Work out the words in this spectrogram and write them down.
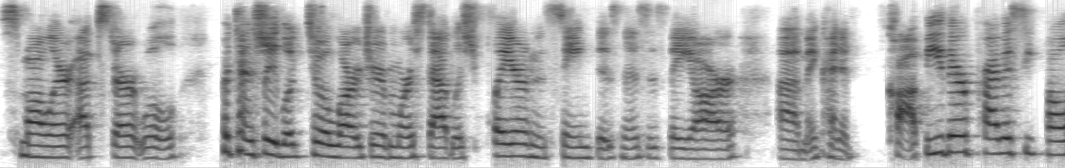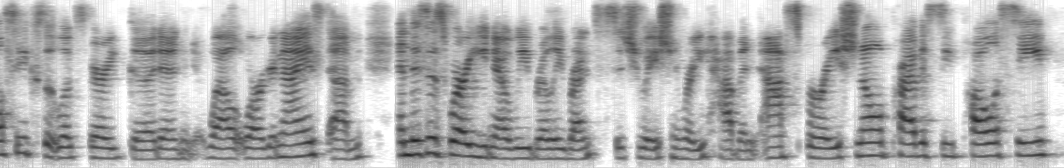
smaller upstart will potentially look to a larger, more established player in the same business as they are, um, and kind of copy their privacy policy because it looks very good and well organized. Um, and this is where you know we really run into a situation where you have an aspirational privacy policy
